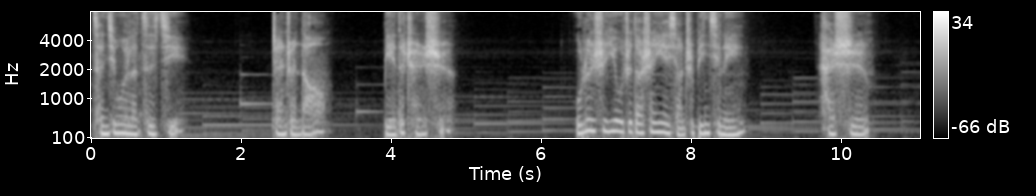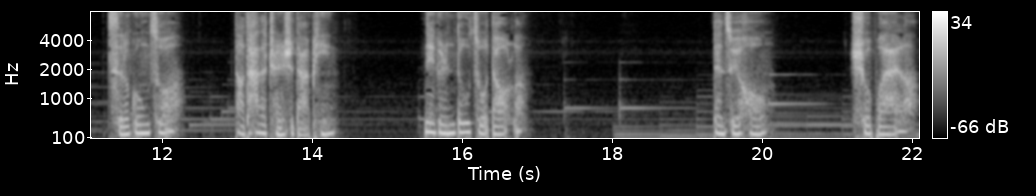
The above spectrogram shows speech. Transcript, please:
曾经为了自己辗转到别的城市，无论是幼稚到深夜想吃冰淇淋，还是辞了工作。到他的城市打拼，那个人都做到了，但最后说不爱了，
